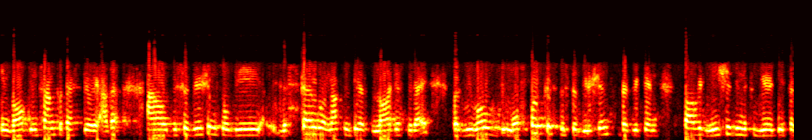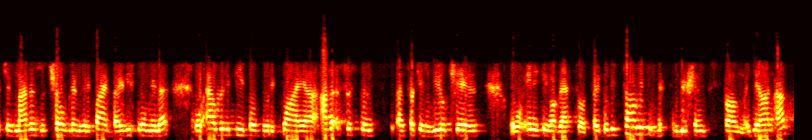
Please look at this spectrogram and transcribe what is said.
involved in some capacity or the other. Our distributions will be, the scale will not be as large as today, but we will do more focused distributions that we can target niches in the community such as mothers with children who require baby formula or elderly people who require other assistance uh, such as wheelchairs or anything of that sort. So it will be targeted distributions from here on out,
